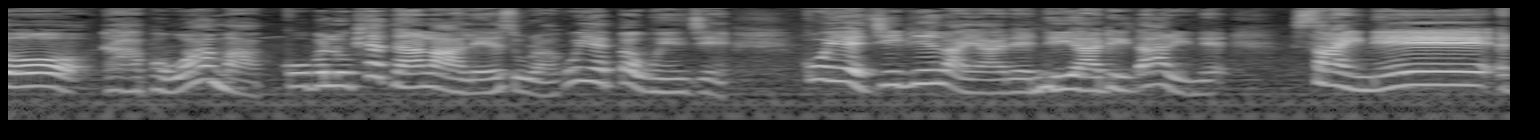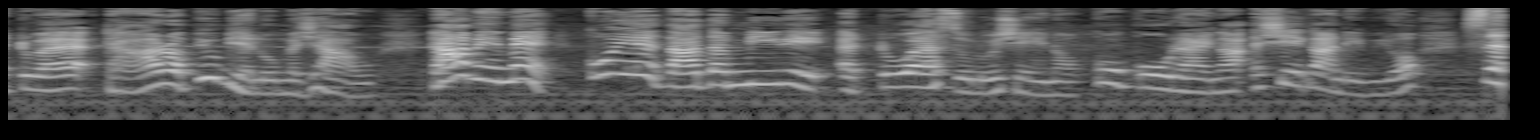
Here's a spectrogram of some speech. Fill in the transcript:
တော့ဒါဘဝမှာကိုဘယ်လိုဖြတ်တန်းလာလဲဆိုတာကိုယ့်ရဲ့ပတ်ဝန်းကျင်ကိုယ့်ရဲ့ကြီးပြင်းလာရတဲ့နေရာဒေသတွေနဲ့ဆိုင်တဲ့အတွက်ဒါကတော့ပြုတ်ပြင်လို့မရဘူးဒါပေမဲ့ကိုယ့်ရဲ့သားသမီးတွေအတွက်ဆိုလို့ရှိရင်တော့ကိုကိုယ်တိုင်ကအရှိကနေပြီးတော့စံ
